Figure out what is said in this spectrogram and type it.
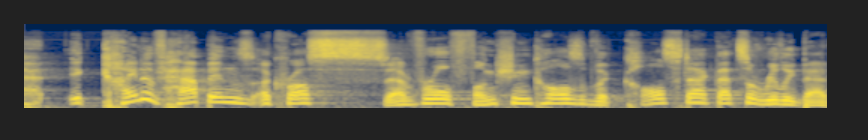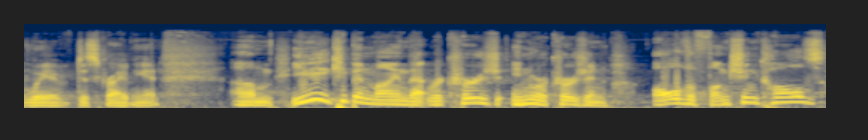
it kind of happens across several function calls of the call stack. That's a really bad way of describing it. Um, you need to keep in mind that in recursion, all the function calls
